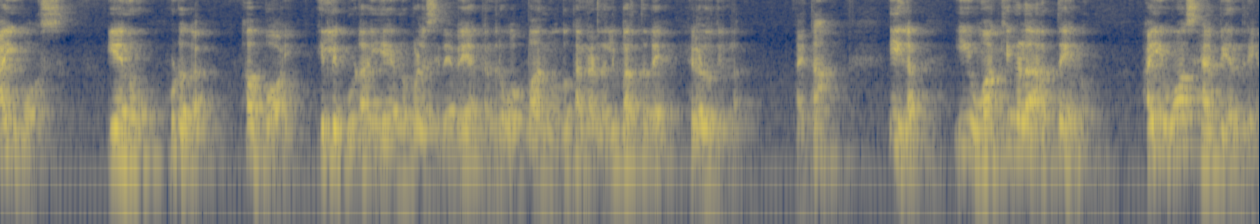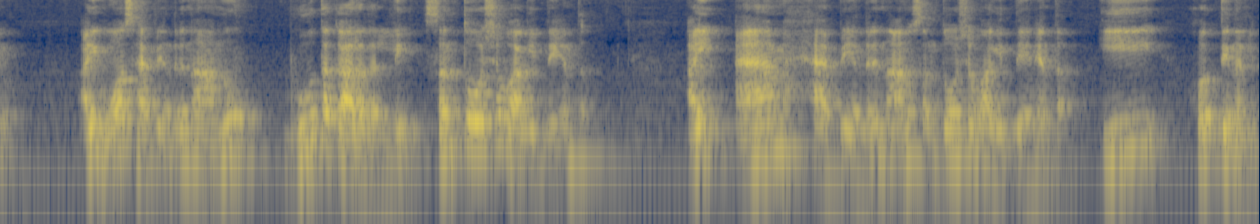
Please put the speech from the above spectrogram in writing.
ಐ ವಾಸ್ ಏನು? ಹುಡುಗ. ಅ ಬಾಯ್ ಇಲ್ಲಿ ಕೂಡ ಏನು ಬಳಸಿದ್ದೇವೆ, ಯಾಕಂದರೆ ಒಬ್ಬ ಅನ್ನೋದು ಕನ್ನಡದಲ್ಲಿ ಬರ್ತದೆ, ಹೇಳುವುದಿಲ್ಲ. ಆಯ್ತಾ? ಈಗ ಈ ವಾಕ್ಯಗಳ ಅರ್ಥ ಏನು? ಐ ವಾಸ್ ಹ್ಯಾಪಿ ಅಂದ್ರೆ ಏನು? ಐ ವಾಸ್ ಹ್ಯಾಪಿ ಅಂದರೆ ನಾನು ಭೂತಕಾಲದಲ್ಲಿ ಸಂತೋಷವಾಗಿದ್ದೆ ಅಂತ. ಐ ಆಮ್ ಹ್ಯಾಪಿ ಅಂದರೆ ನಾನು ಸಂತೋಷವಾಗಿದ್ದೇನೆ ಅಂತ. ಈ ಹೊತ್ತಿನಲ್ಲಿ,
